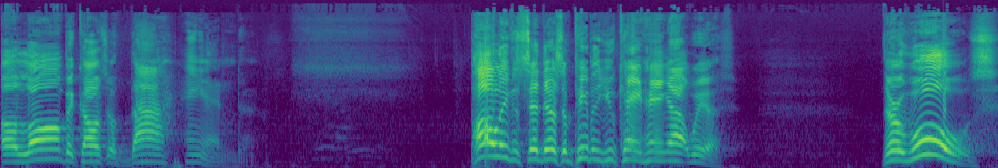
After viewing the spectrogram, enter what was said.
alone because of thy hand. Paul even said there's some people that you can't hang out with. There are wolves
